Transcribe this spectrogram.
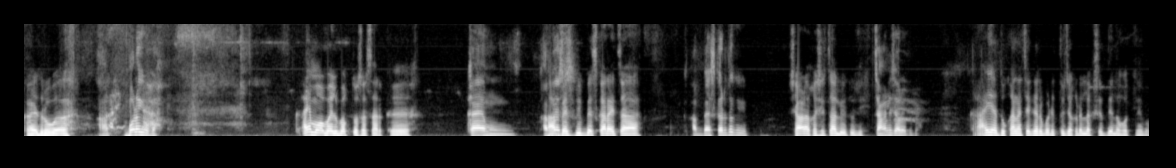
काय ध्रुव? बोला की बाबा. काय मोबाईल बघतोस सारखं? काय मग? अभ्यास अभ्यास बिभ्यास करायचा. अभ्यास करतो की? शाळा कशी चालू आहे तुझी? चांगली चालवत होतो काय या दुकानाच्या गडबडीत तुझ्याकडे लक्ष देणं होत नाही बघ.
